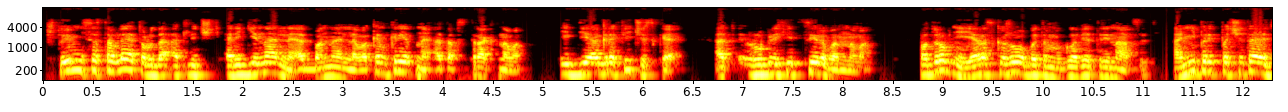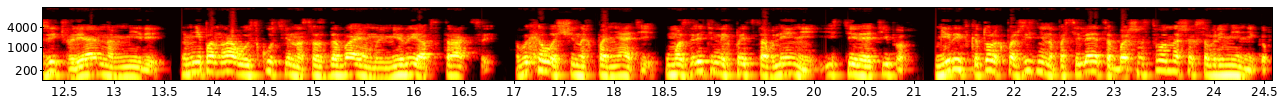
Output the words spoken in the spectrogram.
что им не составляет труда отличить оригинальное от банального, конкретное от абстрактного, идеографическое от рубрифицированного. Подробнее я расскажу об этом в главе 13. Они предпочитают жить в реальном мире. Им не по нраву искусственно создаваемые миры абстракций, выхолощенных понятий, умозрительных представлений и стереотипов. Миры, в которых пожизненно поселяется большинство наших современников.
